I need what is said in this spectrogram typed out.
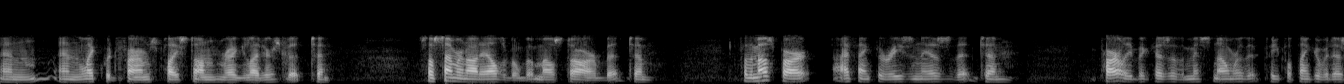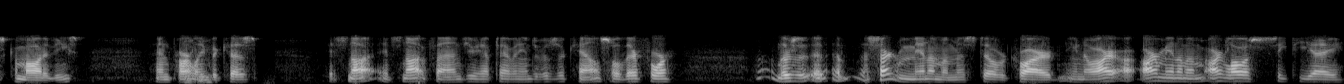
and and liquid firms placed on regulators, but uh, so some are not eligible, but most are. But um, for the most part, I think the reason is that um, partly because of the misnomer that people think of it as commodities, and partly mm-hmm. because it's not it's not funds. You have to have an individual account, so therefore there's a, a, a certain minimum is still required. You know, our our minimum, our lowest CTA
